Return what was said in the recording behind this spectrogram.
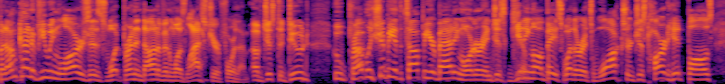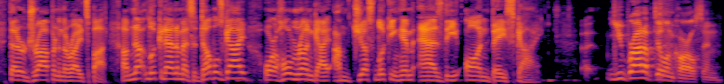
But I'm kind of viewing Lars as what Brendan Donovan was last year for them, of just a dude who probably should be at the top of your batting order and just getting yep. on base, whether it's walks or just hard hit balls that are dropping in the right spot. I'm not looking at him as a doubles guy or a home run guy. I'm just looking him as the on base guy. Uh, you brought up Dylan Carlson.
